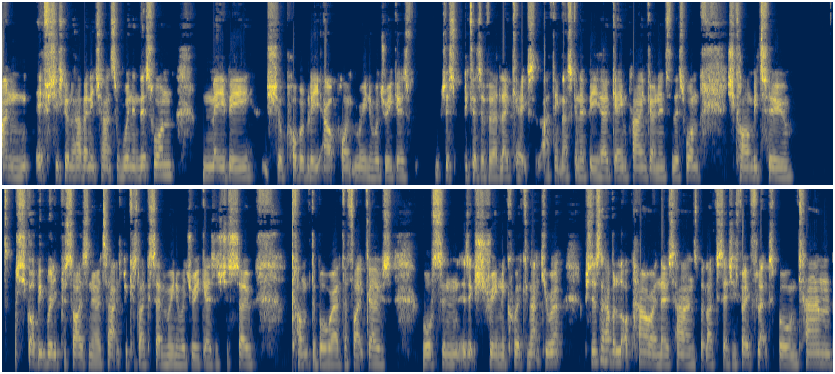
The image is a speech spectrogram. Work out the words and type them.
And if she's going to have any chance of winning this one, maybe she'll probably outpoint Marina Rodriguez just because of her leg kicks. I think that's going to be her game plan going into this one. She can't be too. She's got to be really precise in her attacks because, like I said, Marina Rodriguez is just so comfortable wherever the fight goes. Wilson is extremely quick and accurate. She doesn't have a lot of power in those hands, but like I said, she's very flexible and can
